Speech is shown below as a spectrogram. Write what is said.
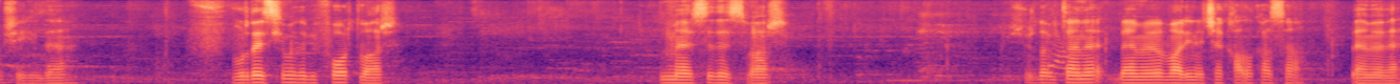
Bu şekilde. Burada eski model bir Ford var. Mercedes var. Şurada bir tane BMW var yine çakal kasa BMW.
